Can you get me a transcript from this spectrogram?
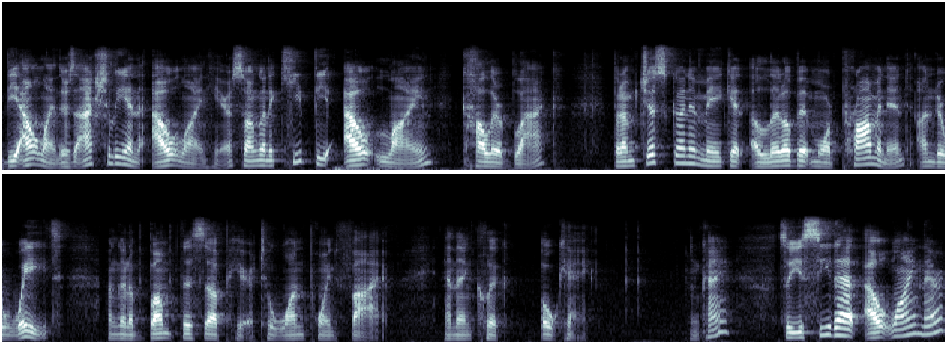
the outline. There's actually an outline here. So I'm going to keep the outline color black, but I'm just going to make it a little bit more prominent under weight. I'm going to bump this up here to 1.5 and then click OK. Okay, so you see that outline there?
